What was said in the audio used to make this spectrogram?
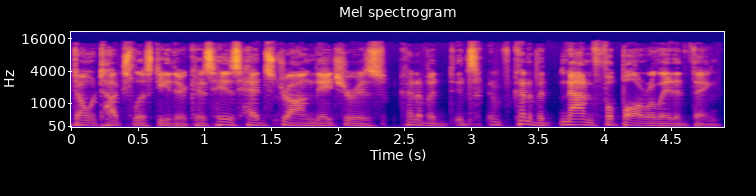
don't touch list either because his headstrong nature is kind of a it's kind of a non-football related thing.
